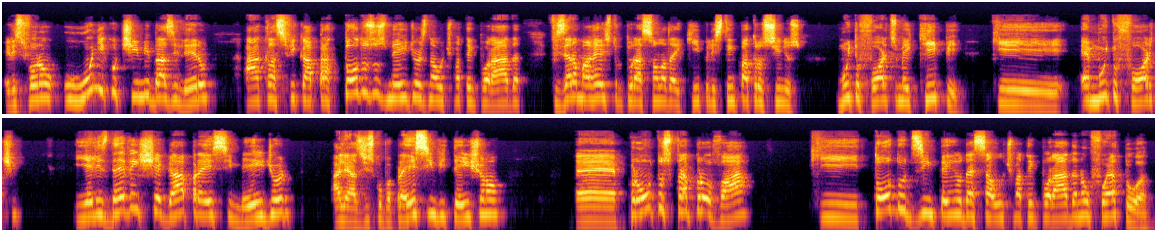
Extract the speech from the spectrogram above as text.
Eles foram o único time brasileiro a classificar para todos os Majors na última temporada. Fizeram uma reestruturação lá da equipe. Eles têm patrocínios muito fortes, uma equipe que é muito forte. E eles devem chegar para esse Major, aliás, desculpa, para esse Invitational é, prontos para provar que todo o desempenho dessa última temporada não foi à toa.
